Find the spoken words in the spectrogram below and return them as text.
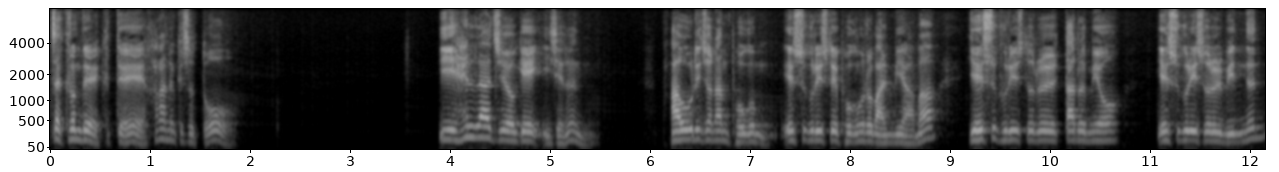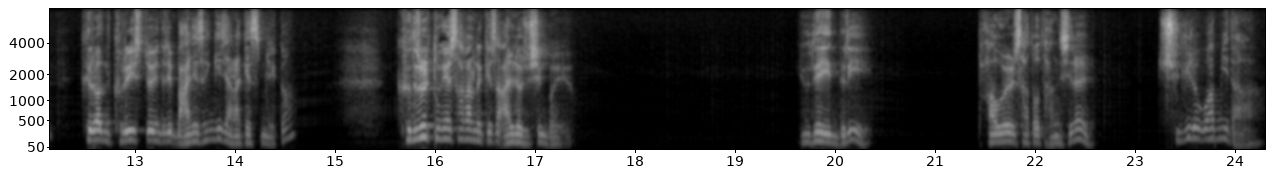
자, 그런데 그때 하나님께서 또 이 헬라 지역에 이제는 바울이 전한 복음, 예수 그리스도의 복음으로 말미암아 예수 그리스도를 따르며 예수 그리스도를 믿는 그런 그리스도인들이 많이 생기지 않았겠습니까? 그들을 통해서 하나님께서 알려주신 거예요. 유대인들이 바울 사도 당신을 죽이려고 합니다.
